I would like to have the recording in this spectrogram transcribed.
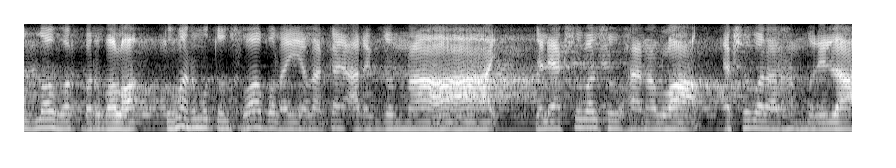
আল্লাহু আকবর বল, তোমার মতন সোয়া বলাই এলাকায় আরেকজন নাই। তাহলে একশো বার সুবহানাল্লাহ একশো বার আলহামদুলিল্লাহ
